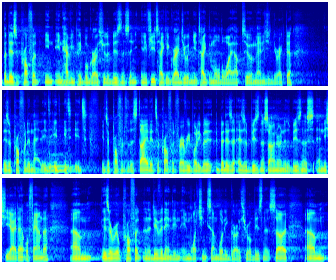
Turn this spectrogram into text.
But there's a profit in, in having people grow through the business. And, and if you take a graduate and you take them all the way up to a managing director, there's a profit in that. It, it, it's, it's, it's a profit for the state, it's a profit for everybody, but, it, but as, a, as a business owner and as a business initiator or founder, um, there's a real profit and a dividend in, in watching somebody grow through a business. So, um,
